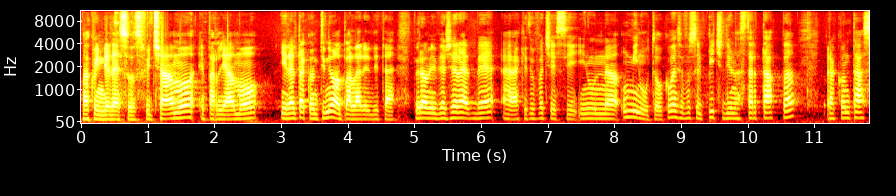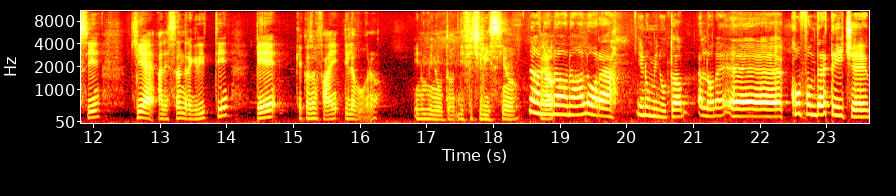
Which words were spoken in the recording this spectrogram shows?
Ma quindi adesso switchiamo e parliamo, in realtà continuiamo a parlare di te, però mi piacerebbe eh, che tu facessi in un, un minuto, come se fosse il pitch di una startup, raccontassi chi è Alessandra Gritti e che cosa fai di lavoro? In un minuto, difficilissimo. No, però... no, no, no, allora, in un minuto. Allora, eh, cofondatrice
